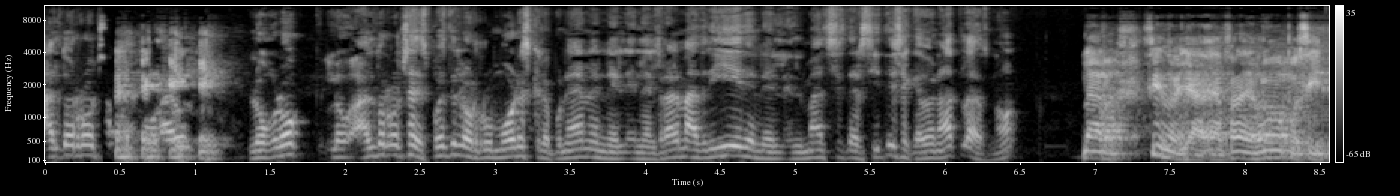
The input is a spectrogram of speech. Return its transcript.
Aldo Rocha logró, Aldo Rocha, después de los rumores que lo ponían en el, en el Real Madrid, en el, el, Manchester City, se quedó en Atlas, ¿no? Claro, sí, no, ya, fuera de broma, pues sí,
